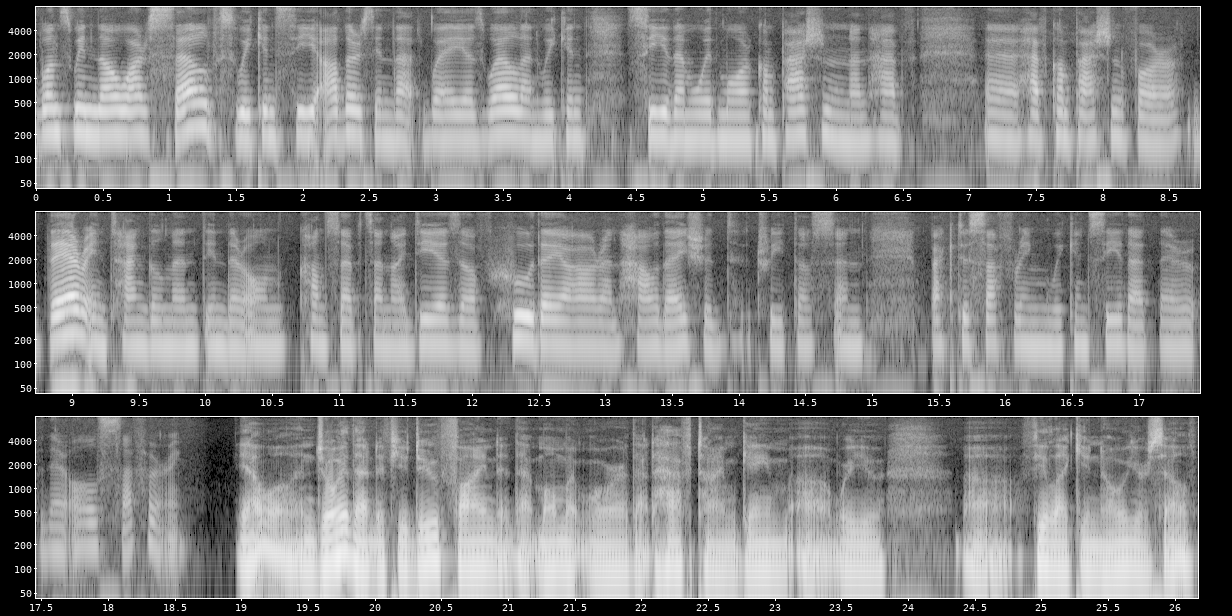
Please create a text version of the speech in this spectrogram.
once we know ourselves we can see others in that way as well and we can see them with more compassion and have uh, have compassion for their entanglement in their own concepts and ideas of who they are and how they should treat us. And back to suffering we can see that they're they're all suffering yeah, well, enjoy that. If you do find that moment where that halftime game uh, where you uh, feel like you know yourself,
